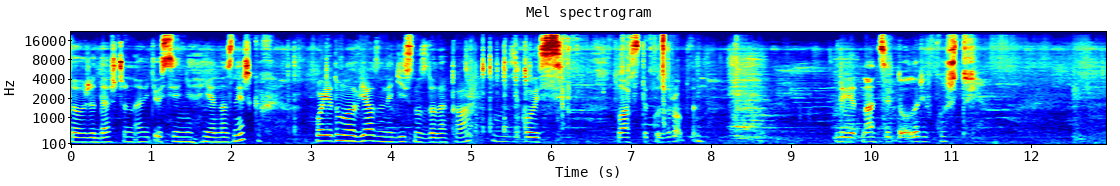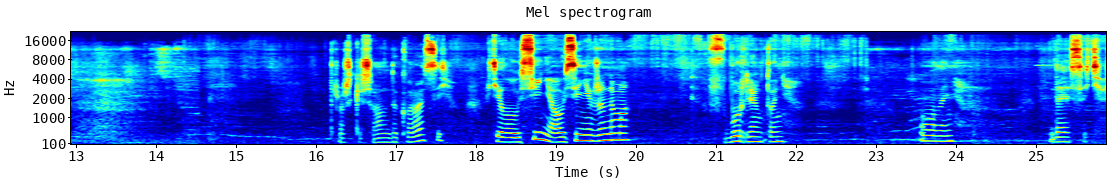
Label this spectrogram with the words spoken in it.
то вже дещо навіть осіннє є на знижках. Ой, я думала, в'язаний дійсно здалека. Ну, з якогось пластику зроблено. 19 доларів коштує. Трошки шам декорацій. Хотіла осінні, а осінні вже нема в Бурлінгтоні. Олень 10.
